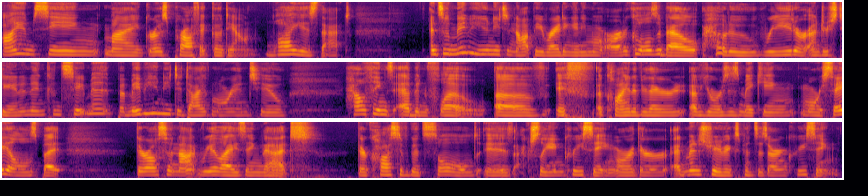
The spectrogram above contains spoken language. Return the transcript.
I am seeing my gross profit go down. Why is that? And so maybe you need to not be writing any more articles about how to read or understand an income statement, but maybe you need to dive more into how things ebb and flow of if a client of their of yours is making more sales but they're also not realizing that their cost of goods sold is actually increasing or their administrative expenses are increasing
